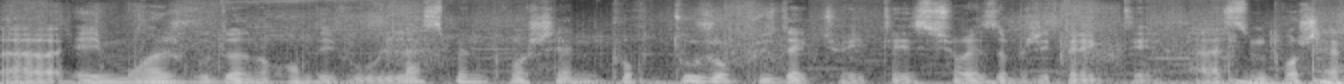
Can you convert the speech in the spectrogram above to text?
Euh, et moi, je vous donne rendez-vous la semaine prochaine pour toujours plus d'actualités sur les objets connectés. À la semaine prochaine.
